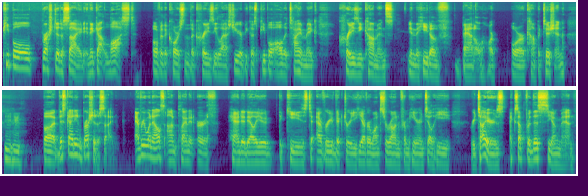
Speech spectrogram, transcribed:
people brushed it aside and it got lost over the course of the crazy last year because people all the time make crazy comments in the heat of battle or or competition. Mm-hmm. But this guy didn't brush it aside. Everyone else on planet Earth handed Eliud the keys to every victory he ever wants to run from here until he retires, except for this young man.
